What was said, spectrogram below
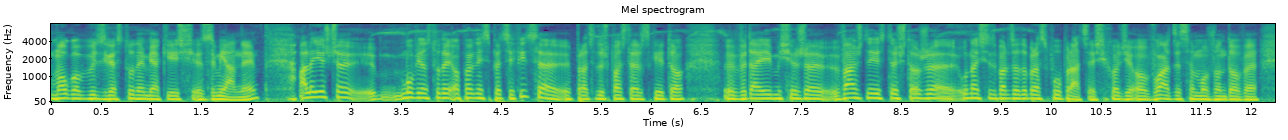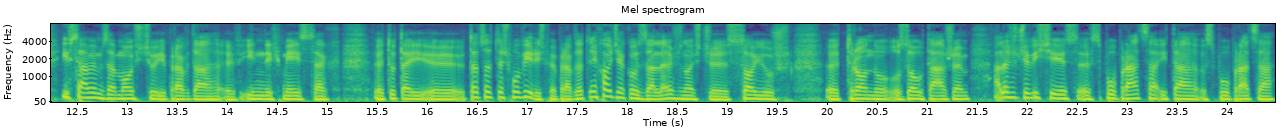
mogłoby być zwiastunem jakiejś zmiany. Ale jeszcze mówiąc tutaj o pewnej specyfice pracy duszpasterskiej, to wydaje mi się, że ważne jest też to, że u nas jest bardzo dobra współpraca, jeśli chodzi o władze samorządowe i w samym Zamościu, i prawda, w innych miejscach. Tutaj Y, to, co też mówiliśmy, prawda? To nie chodzi o jakąś zależność czy sojusz y, tronu z ołtarzem, ale rzeczywiście jest y, współpraca i ta współpraca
